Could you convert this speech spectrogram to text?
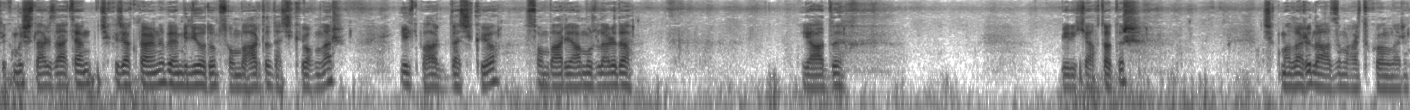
çıkmışlar. Zaten çıkacaklarını ben biliyordum. Sonbaharda da çıkıyor onlar. İlkbaharda da çıkıyor. Sonbahar yağmurları da yağdı. Bir iki haftadır. Çıkmaları lazım artık onların.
